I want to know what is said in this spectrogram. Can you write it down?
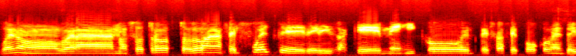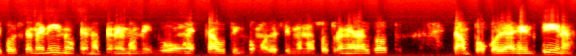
Bueno, para nosotros todos van a ser fuertes debido a que México empezó hace poco en el béisbol femenino, que no tenemos ningún scouting como decimos nosotros en el Algot, tampoco de Argentina.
